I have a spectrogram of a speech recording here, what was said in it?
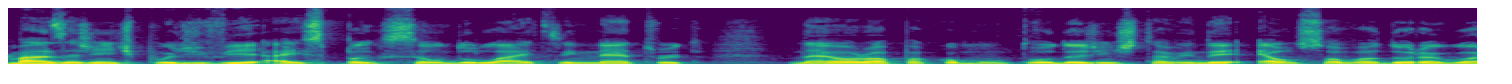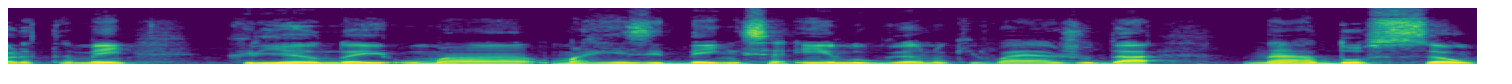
Mas a gente pôde ver a expansão do Lightning Network na Europa como um todo. A gente está vendo El Salvador agora também criando aí uma, uma residência em Lugano que vai ajudar na adoção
